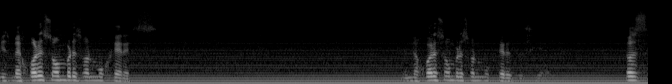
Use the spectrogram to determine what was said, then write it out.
mis mejores hombres son mujeres. Mejores hombres son mujeres, decía. Entonces,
